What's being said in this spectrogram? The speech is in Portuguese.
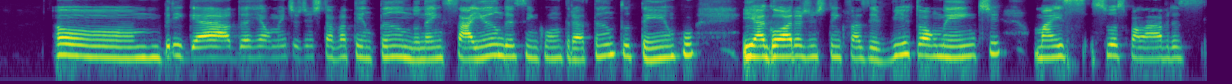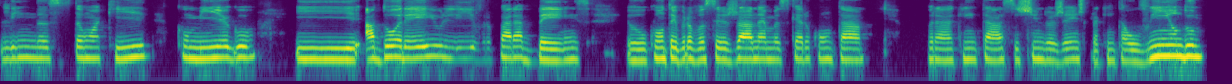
Oh, obrigada. Realmente a gente estava tentando, né, ensaiando esse encontro há tanto tempo e agora a gente tem que fazer virtualmente, mas suas palavras lindas estão aqui comigo e adorei o livro, parabéns. Eu contei para você já, né, mas quero contar para quem está assistindo a gente, para quem está ouvindo,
